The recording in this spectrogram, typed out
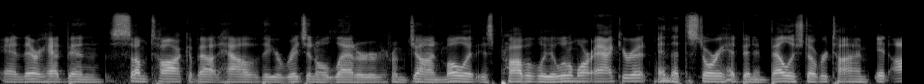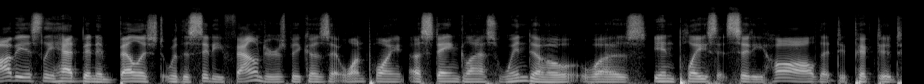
and there had been some talk about how the original letter from John Mullett is probably a little more accurate and that the story had been embellished over time. It obviously had been embellished with the city founders because at one point a stained glass window was in place at City Hall that depicted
